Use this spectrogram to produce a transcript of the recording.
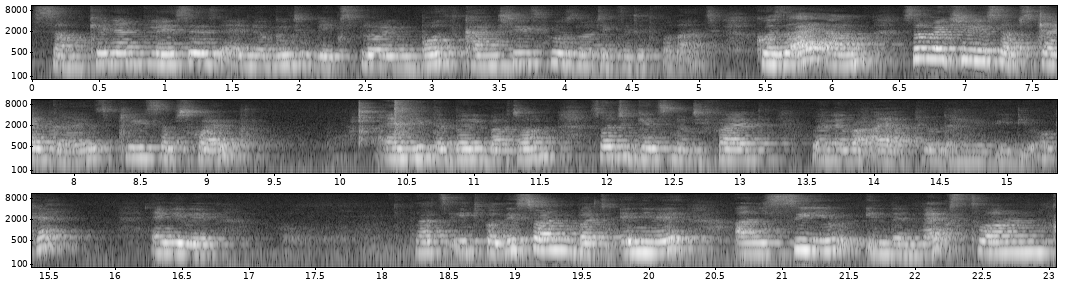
some Kenyan places, and we're going to be exploring both countries. Who's not excited for that? Because I am. So make sure you subscribe, guys. Please subscribe and hit the bell button so you get notified whenever I upload a new video. Okay? Anyway that's it for this one but anyway i'll see you in the next one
